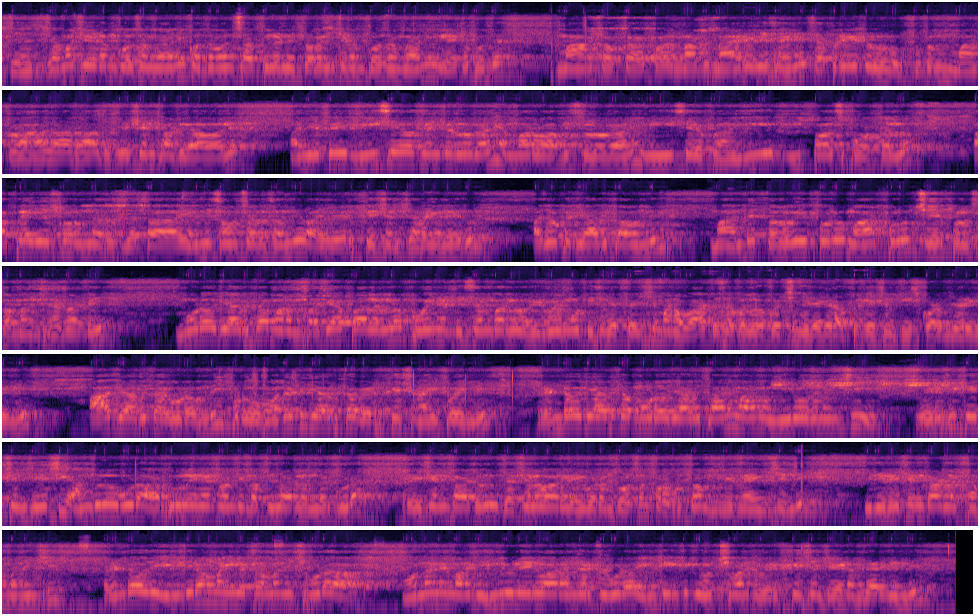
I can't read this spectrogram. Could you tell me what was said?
జ- జమ చేయడం కోసం కానీ కొంతమంది సభ్యులని తొలగించడం కోసం కానీ లేకపోతే మా యొక్క మాకు మ్యారేజెస్ అయినాయి సెపరేట్ కుటుంబం మాకు ఆధార్ రేషన్ కార్డు కావాలి అని చెప్పి మీ సేవ సెంటర్లో కానీ ఎంఆర్ఓ ఆఫీసులో కానీ మీ సేవ ఈ ఈ పాస్ పోర్టల్లో అప్లై చేసుకొని ఉన్నారు. గత ఎనిమిది సంవత్సరాల సంది అది వెరిఫికేషన్ జరగలేదు. అదొక జాబితా ఉంది. మా అంటే తొలగింపులు మార్పులు చేర్పులు సంబంధించినటువంటి మూడో జాబితా మనం ప్రజాపాలనలో పోయిన డిసెంబర్లో ఇరవై మూడు డిసెంబర్ చేసి మన వార్డు సభల్లోకి వచ్చి మీ దగ్గర అప్లికేషన్ తీసుకోవడం జరిగింది. ఆ జాబితా కూడా ఉంది. ఇప్పుడు మొదటి జాబితా వెరిఫికేషన్ అయిపోయింది. రెండవ జాబితా మూడవ జాబితాని మనం ఈ రోజు నుంచి వెరిఫికేషన్ చేసి అందులో కూడా అర్హులైనటువంటి లబ్ధిదారులందరూ కూడా రేషన్ కార్డులు దశల వారీగా ఇవ్వడం కోసం ప్రభుత్వం నిర్ణయించింది. ఇది రేషన్ కార్డులకు సంబంధించి. రెండవది ఇందిరం మహిళలకు సంబంధించి కూడా మొన్ననే మనకి ఇల్లు లేని వారందరికీ కూడా ఇంటింటికి వచ్చి మనకి వెరిఫికేషన్ చేయడం జరిగింది.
